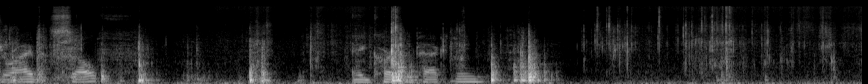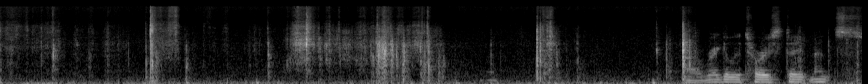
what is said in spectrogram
drive itself, egg carton packaging. Uh, regulatory statements.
